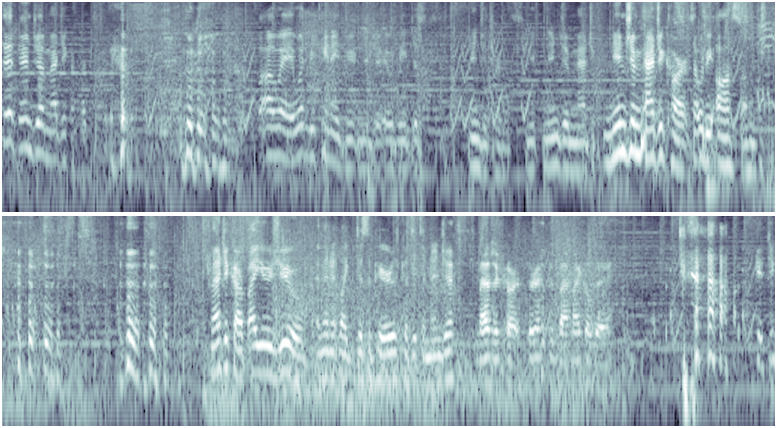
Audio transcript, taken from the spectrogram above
Mutant Ninja Magic. oh wait, it wouldn't be Teenage Mutant Ninja. It would be just Ninja Turtles, Nin- Ninja Magic, Ninja Magic Hearts. That would be awesome. Magikarp, I use you, and then it like disappears because it's a ninja. Magikarp, directed by Michael Bay. Could you?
